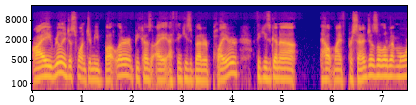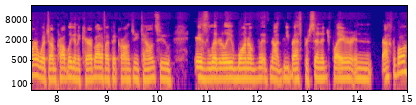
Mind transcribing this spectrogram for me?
I really just want Jimmy Butler because I, I think he's a better player. I think he's gonna help my percentages a little bit more, which I'm probably gonna care about if I pick Karl-Anthony Towns, who is literally one of, if not the best percentage player in basketball.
